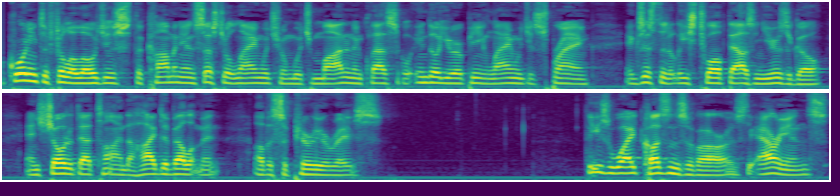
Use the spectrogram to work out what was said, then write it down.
According to philologists, the common ancestral language from which modern and classical Indo-European languages sprang existed at least 12,000 years ago and showed at that time the high development of a superior race. These white cousins of ours, the Aryans,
